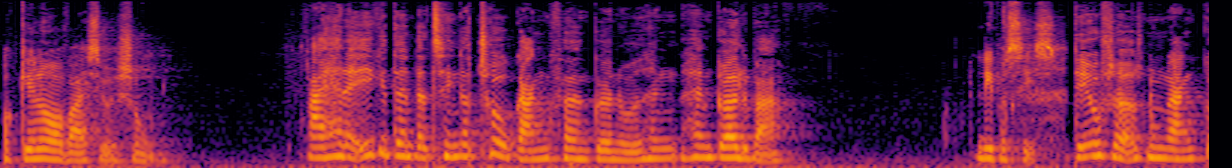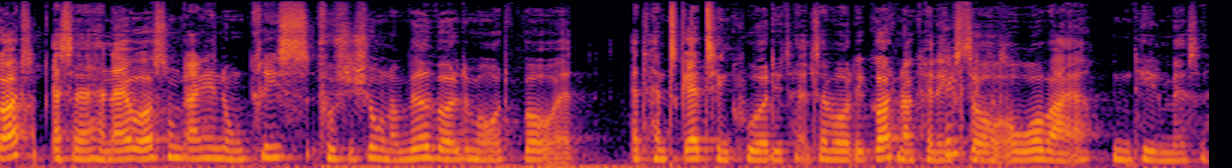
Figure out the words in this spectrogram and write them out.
og genoverveje situationen. Nej, han er ikke den, der tænker to gange, før han gør noget. Han, han gør det bare. Lige præcis. Det er jo så også nogle gange godt. Altså, han er jo også nogle gange i nogle krigspositioner med Voldemort, hvor at, at han skal tænke hurtigt. Altså, hvor det er godt nok, at han ikke står og overvejer en hel masse.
